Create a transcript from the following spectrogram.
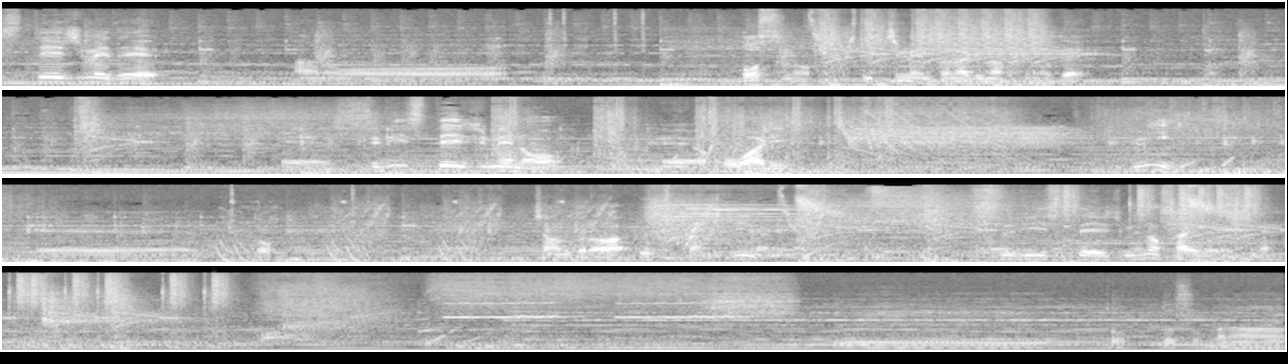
ステージ目であのーボスの一面となりますので、えー3ステージ目の、えー終わりに、えーとチャンドラは打つ感じになります。3ステージ目の最後ですね。うんとどうしようかな。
